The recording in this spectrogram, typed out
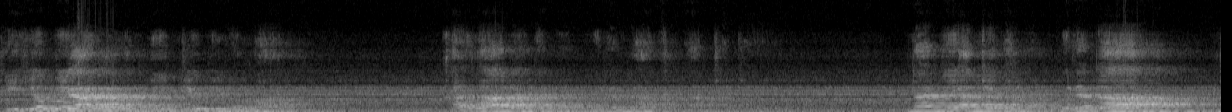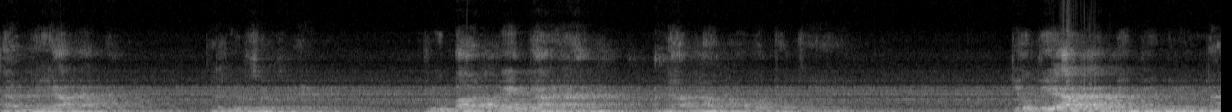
ဒီယုံတရားကိုအမြင်ပြုပြီးတော့မှခံစားရတဲ့ဝိရဏခန္ဓာဖြစ်တယ်။နာတရားဖြစ်တာဝိရဏနာတရားပါဘယ်လိုဆိုလဲရူပဝိကာယနာမဘောတတိယုတ်တရားကိုမြင်ပြီးတော့နာ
